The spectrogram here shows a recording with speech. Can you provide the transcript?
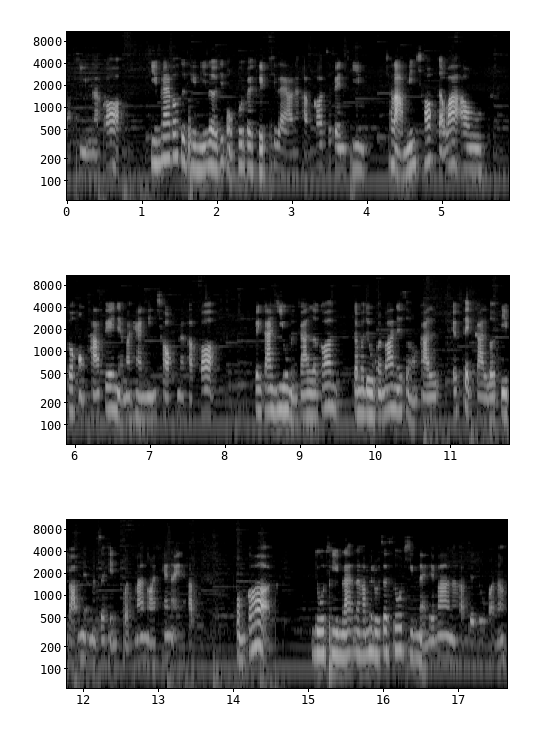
2 ทีมนะก็ ทีมแรกก็คือทีมนี้เลยที่ผมพูดไปคลิปที่แล้วนะครับก็จะเป็นทีมฉลามมินช็อคแต่ว่าเอาตัวของคาเฟ่เนี่ยมาแทนมินช็อคนะครับก็เป็นการฮิลเหมือนกัน แล้วก็จะมาดูกันว่าในส่วนของการเอฟเฟกต์การลดดีบัฟเนี่ยมันจะเห็นผลมากน้อยแค่ไหนนะครับผมก็ดูทีมแล้วนะครับไม่รู้จะสู้ทีมไหนได้บ้างนะครับเดี๋ยวดูก่อนเนาะ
